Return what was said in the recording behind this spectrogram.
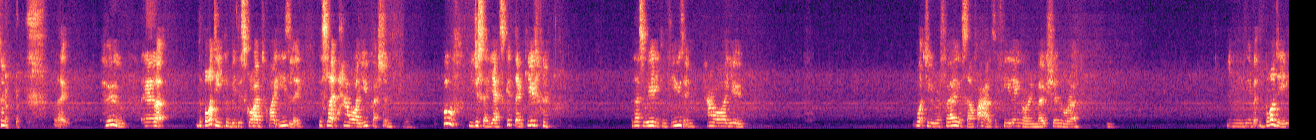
like who? Yeah. But the body can be described quite easily. It's like how are you question. Hmm. Whew, you just say yes, good, thank you. but that's really confusing. How are you? What do you refer yourself as? A feeling or an emotion or a hmm. any idea? But the body,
